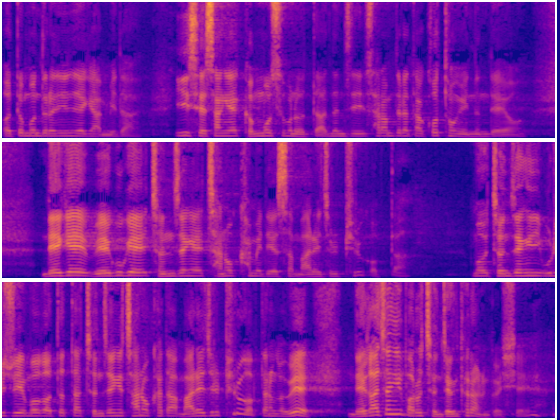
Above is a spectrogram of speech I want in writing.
어떤 분들은 이런 얘기 합니다. 이 세상의 겉모습은 어떠하든지 사람들은 다 고통에 있는데요. 내게 외국의 전쟁의 잔혹함에 대해서 말해줄 필요가 없다. 뭐 전쟁이 우리 주위에 뭐가 어떻다, 전쟁이 잔혹하다 말해줄 필요가 없다는 거. 왜? 내 가정이 바로 전쟁터라는 것이에요.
